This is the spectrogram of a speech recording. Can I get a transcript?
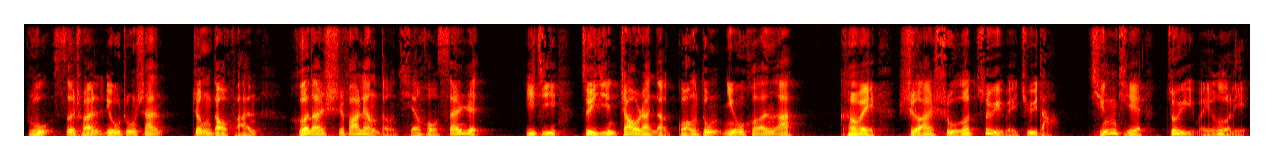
如四川刘中山、郑道凡、河南石发亮等前后三任，以及最近昭然的广东牛和恩案，可谓涉案数额最为巨大，情节最为恶劣。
